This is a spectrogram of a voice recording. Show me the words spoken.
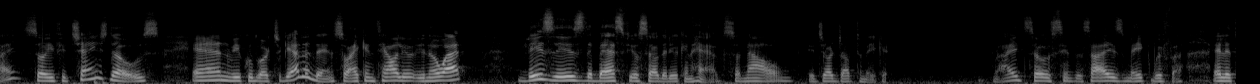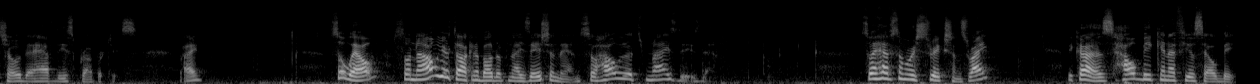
right? So if you change those, and we could work together then, so I can tell you, you know what? This is the best fuel cell that you can have. So now it's your job to make it, right? So synthesize, make with an electrode that have these properties, right? So well, so now we are talking about optimization then. So how we optimize these then? So I have some restrictions, right? Because how big can a fuel cell be?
